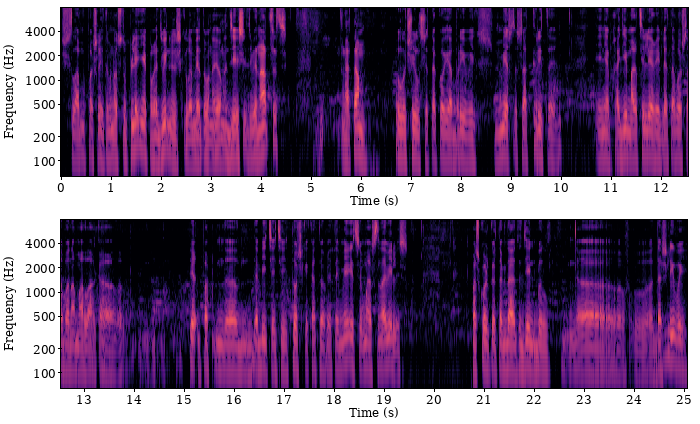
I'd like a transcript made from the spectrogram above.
числа мы пошли в наступление, продвинулись километров, наверное, 10-12. А там получился такой обрыв, и место открытое, и необходима артиллерия для того, чтобы она могла добить эти точки, которые это имеется, мы остановились. Поскольку тогда этот день был э, дождливый,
